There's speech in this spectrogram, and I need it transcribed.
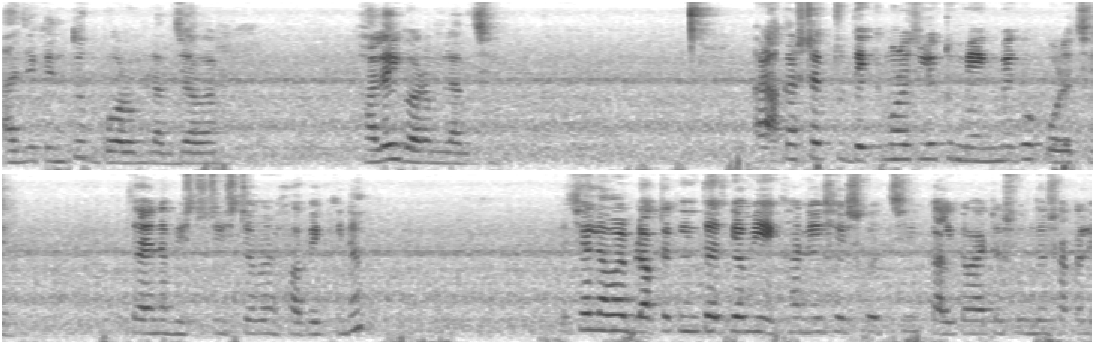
আজকে কিন্তু গরম লাগছে আবার। ভালোই গরম লাগছে। আর আকাশটা একটু দেখে মনে হচ্ছিল একটু মেঘমেঘও করেছে। জানি না বৃষ্টি টিষ্টি আবার হবে কি না চলো আমার ব্লগটা কিন্তু আজকে আমি এখানেই শেষ করছি। কালকে একটা সুন্দর সকালে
